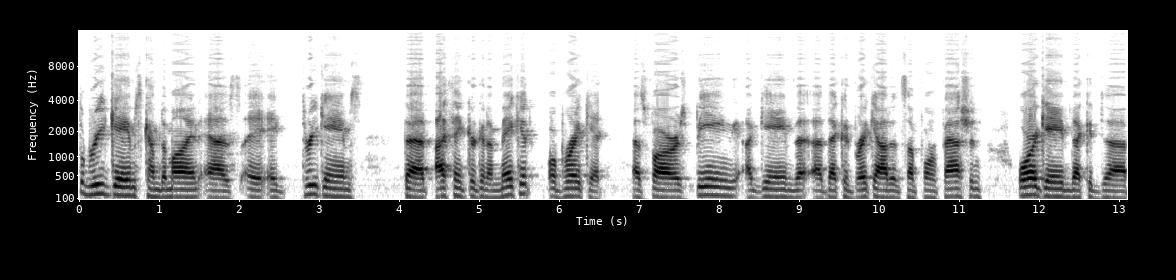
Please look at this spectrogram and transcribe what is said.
three games come to mind as a, a three games that I think are going to make it or break it as far as being a game that uh, that could break out in some form or fashion, or a game that could uh,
